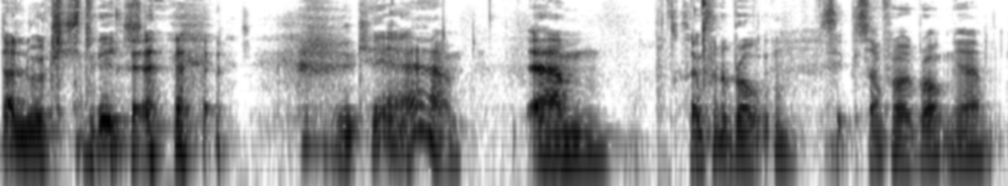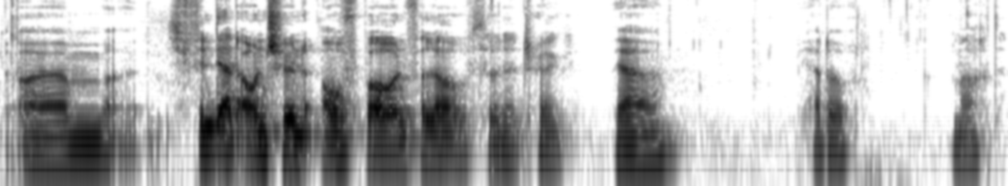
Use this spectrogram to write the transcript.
dann wirklich nicht. okay. Ja. Ähm, Song for the Broken. Sick. Song for All Broken, ja. Ähm, Ich finde, der hat auch einen schönen Aufbau und Verlauf, so der Track. ja. Ja, doch. Macht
